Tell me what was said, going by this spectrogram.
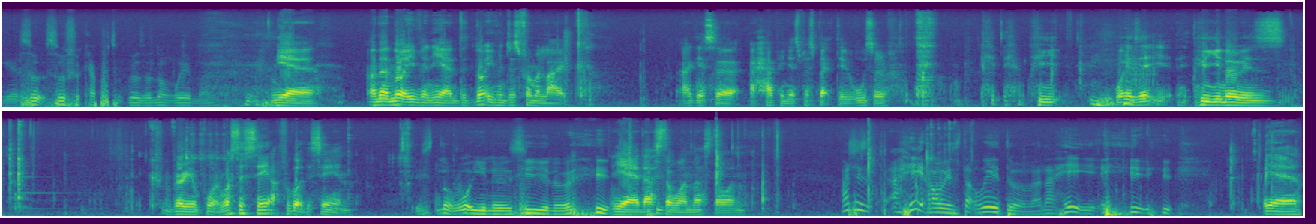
yeah. So social capital goes a long way, man. Yeah, and then not even yeah, not even just from a like, I guess a, a happiness perspective. Also, who, what is it? Who you know is very important. What's the say? I forgot the saying. It's not what you know, it's who you know. Yeah, that's the one. That's the one. I just I hate how it's that way though, man. I hate it. Yeah,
